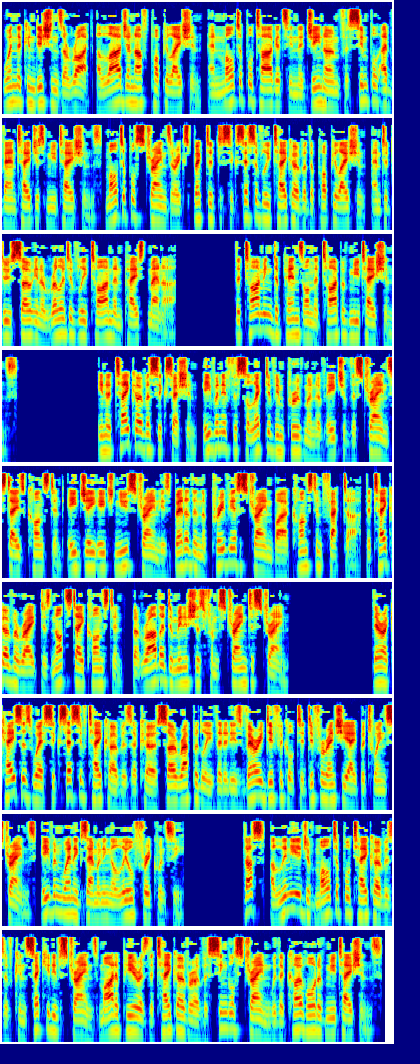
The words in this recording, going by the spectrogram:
When the conditions are right a large enough population, and multiple targets in the genome for simple advantageous mutations multiple strains are expected to successively take over the population, and to do so in a relatively timed and paced manner. The timing depends on the type of mutations. In a takeover succession, even if the selective improvement of each of the strains stays constant e.g. each new strain is better than the previous strain by a constant factor the takeover rate does not stay constant, but rather diminishes from strain to strain. There are cases where successive takeovers occur so rapidly that it is very difficult to differentiate between strains, even when examining allele frequency. Thus, a lineage of multiple takeovers of consecutive strains might appear as the takeover of a single strain with a cohort of mutations.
